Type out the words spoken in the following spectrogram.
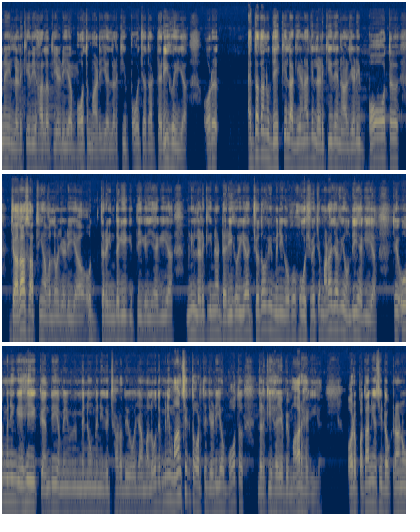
ਨਹੀਂ ਲੜਕੀ ਦੀ ਹਾਲਤ ਜਿਹੜੀ ਆ ਬਹੁਤ ਮਾੜੀ ਆ। ਲੜਕੀ ਬਹੁਤ ਜ਼ਿਆਦਾ ਡਰੀ ਹੋਈ ਆ ਔਰ ਐਦਾਂ ਤੁਹਾਨੂੰ ਦੇਖ ਕੇ ਲੱਗ ਜਾਣਾ ਕਿ ਲੜਕੀ ਦੇ ਨਾਲ ਜਿਹੜੀ ਬਹੁਤ ਜ਼ਿਆਦਾ ਸਾਥੀਆਂ ਵੱਲੋਂ ਜਿਹੜੀ ਆ ਉਹ ਦਰਿੰਦਗੀ ਕੀਤੀ ਗਈ ਹੈਗੀ ਆ। ਮੀਨਿੰਗ ਲੜਕੀ ਨਾਲ ਡਰੀ ਹੋਈ ਆ, ਜਦੋਂ ਵੀ ਮੀਨਿੰਗ ਉਹ ਹੋਸ਼ ਵਿੱਚ ਮਾੜਾ ਜਿਹਾ ਵੀ ਆਉਂਦੀ ਹੈਗੀ ਆ, ਤੇ ਉਹ ਮੀਨਿੰਗ ਇਹੀ ਕਹਿੰਦੀ ਆ ਵੀ ਮੈਨੂੰ ਮੀਨਿੰਗ ਛੱਡ ਦਿਓ ਜਾਂ ਮਤਲਬ ਉਹਦੇ ਮੀਨਿੰਗ ਮਾਨਸਿਕ ਤੌਰ ਤੇ ਜਿਹੜੀ ਆ ਉਹ ਬਹੁਤ ਲੜਕੀ ਹਜੇ ਬਿਮਾਰ ਹੈਗੀ ਆ। ਔਰ ਪਤਾ ਨਹੀਂ ਅਸੀਂ ਡਾਕਟਰਾਂ ਨੂੰ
